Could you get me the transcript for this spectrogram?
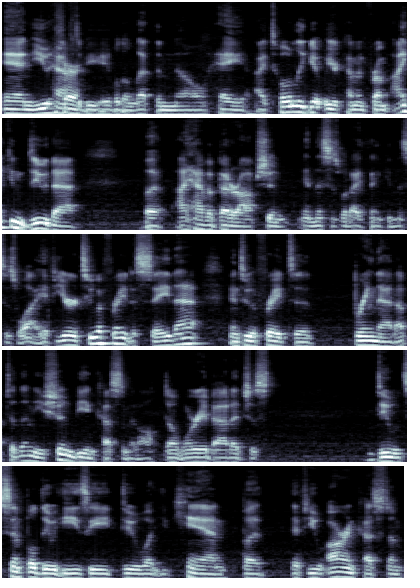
and you have sure. to be able to let them know hey i totally get where you're coming from. I can do that but i have a better option and this is what i think and this is why. If you're too afraid to say that and too afraid to bring that up to them you shouldn't be in custom at all. Don't worry about it. Just do simple do easy do what you can but if you are in custom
